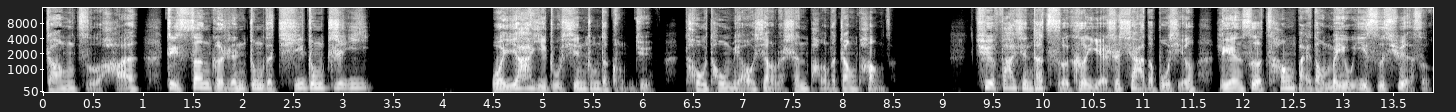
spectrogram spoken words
张子涵这三个人中的其中之一。我压抑住心中的恐惧，偷偷瞄向了身旁的张胖子，却发现他此刻也是吓得不行，脸色苍白到没有一丝血色。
